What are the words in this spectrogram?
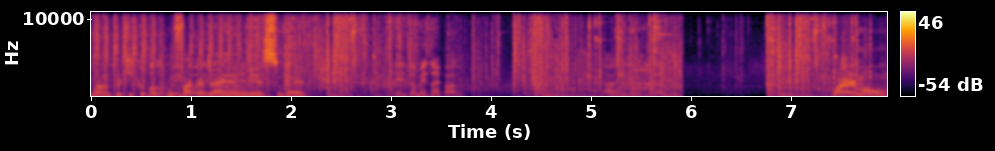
Mano, por que, que eu tô com faca de arremesso, velho? Ih, tomei snipado. Ali onde tá Ué, irmão.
